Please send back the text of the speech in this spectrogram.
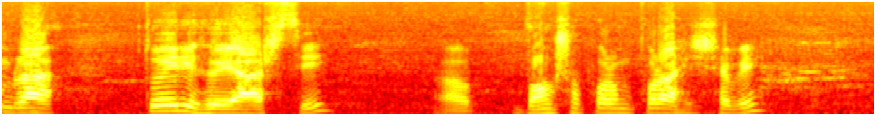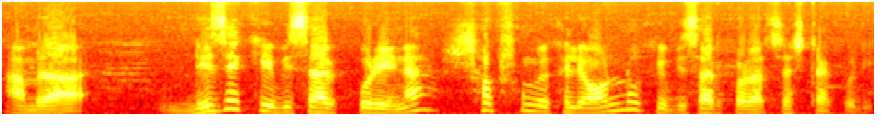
আমরা তৈরি হয়ে আসছি বংশ পরম্পরা হিসাবে। আমরা নিজেকে বিচার করি না, সবসময় খালি অন্যকে বিচার করার চেষ্টা করি।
